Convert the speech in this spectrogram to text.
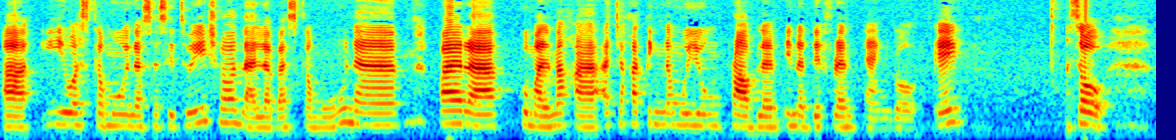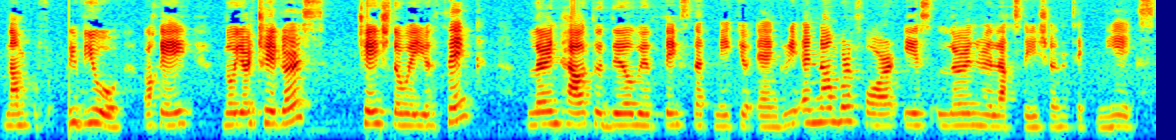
uh, iiwas ka muna sa situation, lalabas ka muna para kumalma ka at saka tingnan mo yung problem in a different angle. Okay? So, num- review. Okay? Know your triggers, change the way you think, learn how to deal with things that make you angry. And number four is learn relaxation techniques.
